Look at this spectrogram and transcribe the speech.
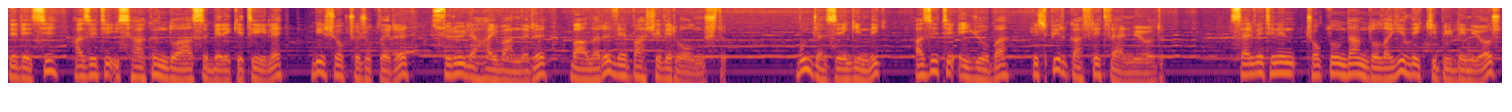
Dedesi Hz. İshak'ın duası bereketiyle birçok çocukları, sürüyle hayvanları, bağları ve bahçeleri olmuştu. Bunca zenginlik Hz. Eyyub'a hiçbir gaflet vermiyordu. Servetinin çokluğundan dolayı ne kibirleniyor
